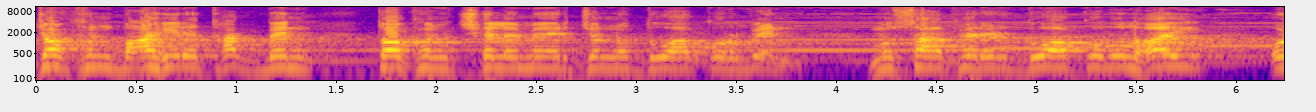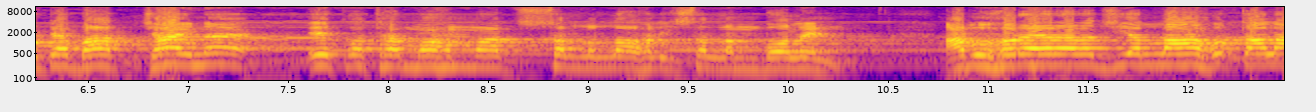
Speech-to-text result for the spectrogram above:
যখন বাহিরে থাকবেন, তখন ছেলে মেয়ের জন্য দোয়া করবেন। মুসাফিরের দোয়া কবুল হয়, ওটা বাদ যায় না। এ কথা মোহাম্মদ সাল্লাহ আলি সাল্লাম বলেন। আবু তাআলা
